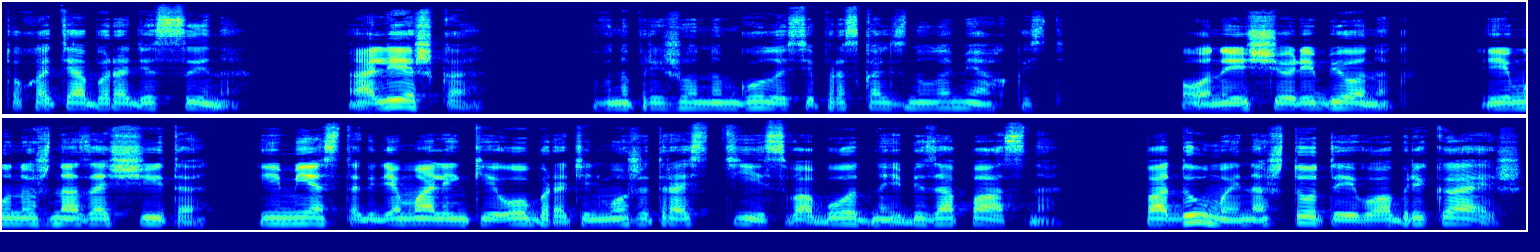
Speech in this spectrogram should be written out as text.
то хотя бы ради сына. Олежка, в напряженном голосе проскользнула мягкость. Он еще ребенок. Ему нужна защита, и место, где маленький оборотень может расти свободно и безопасно. Подумай, на что ты его обрекаешь,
